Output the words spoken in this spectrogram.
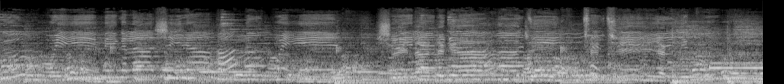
ကူဝေမင်္ဂလာရှိရာအလုံးဝေရွှေလာတကားကြီးချက်ချင်းရခု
